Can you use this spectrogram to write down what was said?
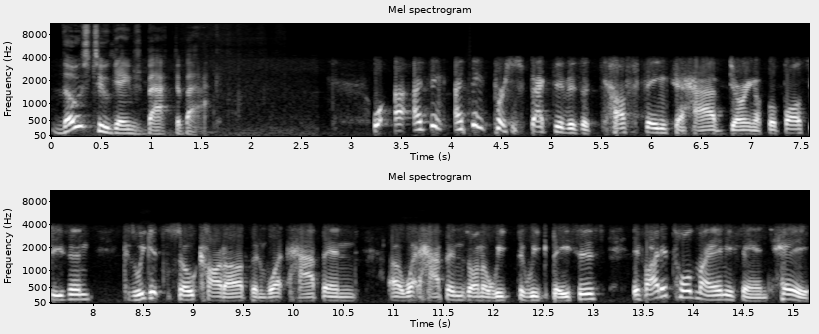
those two games back to back. Well, I think I think perspective is a tough thing to have during a football season because we get so caught up in what happened, uh, what happens on a week to week basis. If I'd have told Miami fans, hey,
